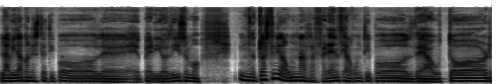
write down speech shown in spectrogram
la vida con este tipo de eh, periodismo. Mm, ¿Tú has tenido alguna referencia, algún tipo de autor?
